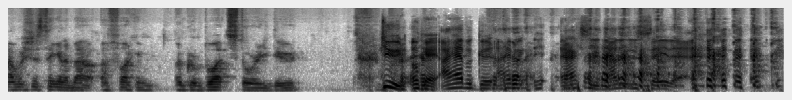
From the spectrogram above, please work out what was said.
I was just thinking about a fucking a Grabut story, dude. Dude, okay, I have a good. I have a, actually now that you say that.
